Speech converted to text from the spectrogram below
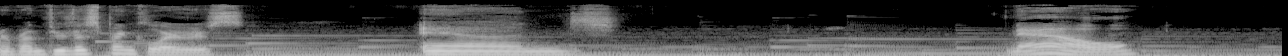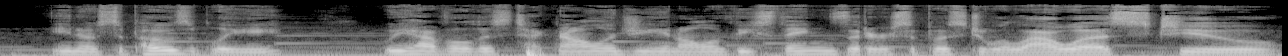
to run through the sprinklers. And now, you know, supposedly we have all this technology and all of these things that are supposed to allow us to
